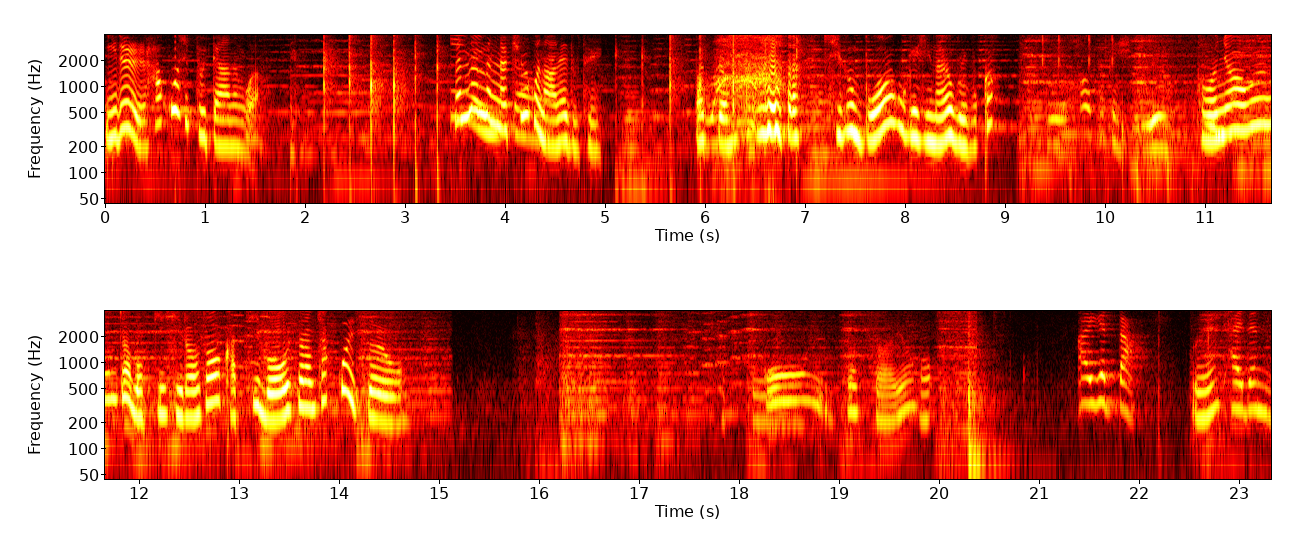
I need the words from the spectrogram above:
일을 하고 싶을 때 하는 거야. 맨날 맨날 출근 안 해도 돼. 맞죠? 지금 뭐 하고 계시나요? 물어볼까? 뭐 하고 계시나요? 저녁을 혼자 먹기 싫어서 같이 먹을 사람 찾고 있어요. 찾고 있었어요? 알겠다. 왜? 잘 됐네.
